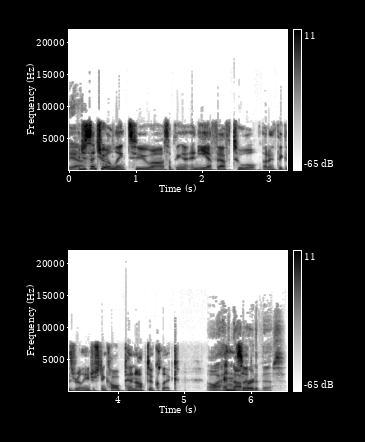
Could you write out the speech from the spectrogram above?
Yeah. I just sent you a link to uh, something an EFF tool that I think is really interesting called Panopticlick. Oh, I had not so, heard of this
